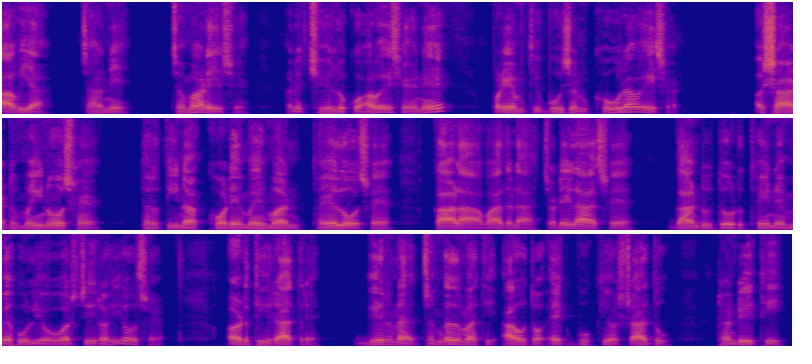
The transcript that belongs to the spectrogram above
આવ્યા, જાને જમાડે છે અને જે લોકો આવે છે એને પ્રેમથી ભોજન ખવડાવે છે. અષાઢ મહિનો છે, ધરતીના ખોડે મહેમાન થયેલો છે, કાળા વાદળા ચડેલા છે ગાંડુતોડ થઈને મેહુલિયો વરસી રહ્યો છે. અડધી રાત્રે ગીરના જંગલમાંથી આવતો એક ભૂખ્યો સાધુ ઠંડીથી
